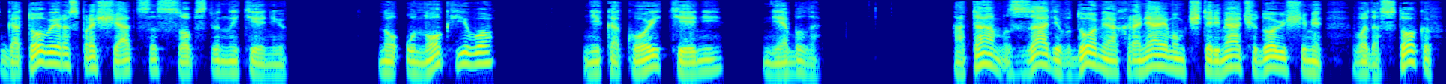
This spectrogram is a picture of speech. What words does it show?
готовый распрощаться с собственной тенью. Но у ног его никакой тени не было. А там, сзади, в доме, охраняемом четырьмя чудовищами водостоков,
